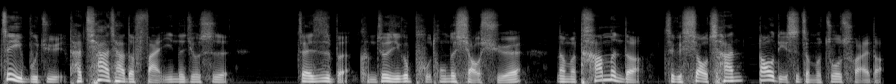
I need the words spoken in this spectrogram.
这一部剧，它恰恰的反映的就是在日本，可能就是一个普通的小学，那么他们的这个校餐到底是怎么做出来的？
